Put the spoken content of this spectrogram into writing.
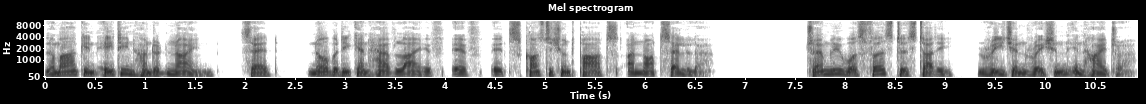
Lamarck in 1809 said Nobody can have life if its constituent parts are not cellular. Trembley was first to study regeneration in Hydra.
